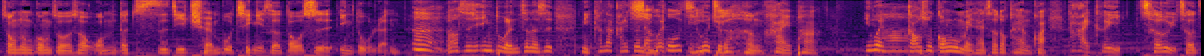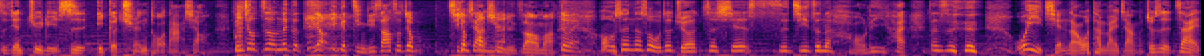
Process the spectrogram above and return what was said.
中东工作的时候，我们的司机全部清一色都是印度人，嗯，然后这些印度人真的是，你看他开车，你会你会觉得很害怕。因为高速公路每台车都开很快，他还可以车与车之间距离是一个拳头大小，你就知道那个只要一个紧急刹车就倾下去，你知道吗？对哦，所以那时候我就觉得这些司机真的好厉害。但是 我以前呢、啊，我坦白讲，就是在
